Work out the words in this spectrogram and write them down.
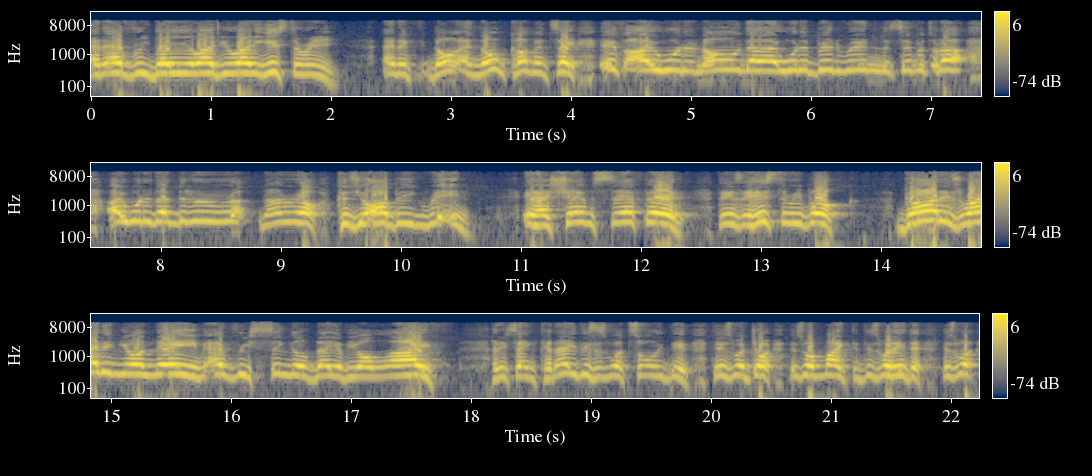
And every day of your life you're writing history. And if don't and don't come and say, if I would have known that I would have been written in the Sefer Torah, I would have done. No, no, no, because you are being written in Hashem Sefer. There's a history book. God is writing your name every single day of your life. And he's saying, today this is what Soli did. This is what Joy, this is what Mike did. This is what he did. This is what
